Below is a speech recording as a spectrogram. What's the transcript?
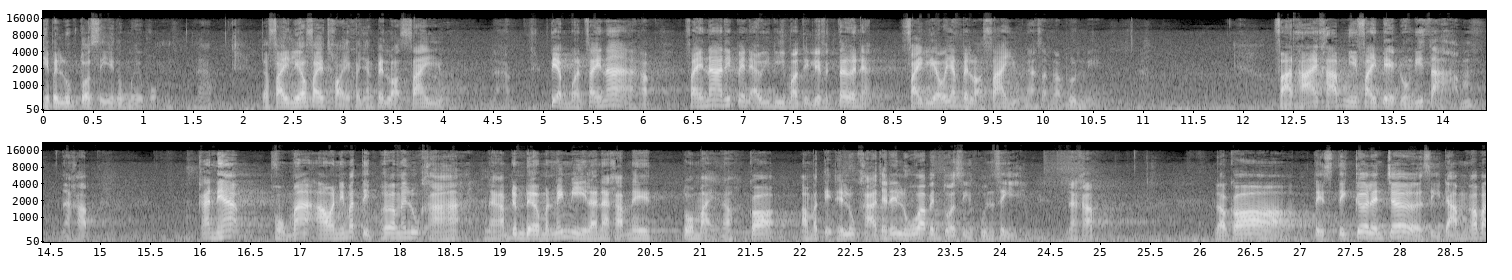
ที่เป็นรูปตัว C ตรงมือผม แต่ไฟเลี้ยวไฟถอยเขายังเป็นหลอดไส้อยู่นะครับเปรียบเหมือนไฟหน้าครับไฟหน้าที่เป็น LED multi reflector เนี่ยไฟเลี้ยวยังเป็นหลอดไส้อยู่นะสำหรับรุ่นนี้ ฝาท้ายครับมีไฟเบรกดวงที่3นะครับการเนี้ยผมอะเอาอันนี้มาติดเพิ่มให้ลูกค้านะครับเดิมๆมันไม่มีแล้วนะครับในตัวใหม่เนาะก็เอามาติดให้ลูกค้าจะได้รู้ว่าเป็นตัว4คูณ4นะครับ แล้วก็ติดสติกเกอร์เลนเจอร์สีดำเข้าไป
